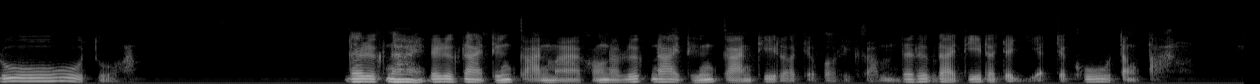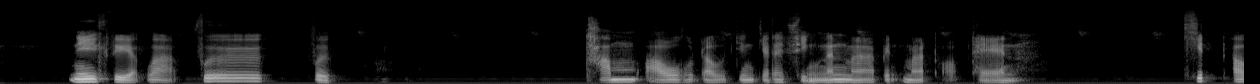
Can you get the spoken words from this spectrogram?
รู้ตัว ได้ลึกได้ได้ลึกได้ถึงการมาของเราลึกได้ถึงการที่เราจะบริกรรม ได้ลึกได้ที่เราจะเหยียดจะคู่ต่าง ๆ นี่เรียกว่าฝึก ฝึกทำเอาเราจึงจะได้สิ่งนั้นมาเป็นมาตอบแทน คิดเอา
